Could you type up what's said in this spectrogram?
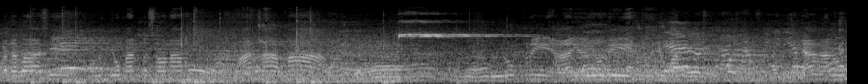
Kata Basi, tunjukkan pesonamu. Mantap, Mak. Sukri, ayo Yudi, tunjukkan. Jangan lupa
